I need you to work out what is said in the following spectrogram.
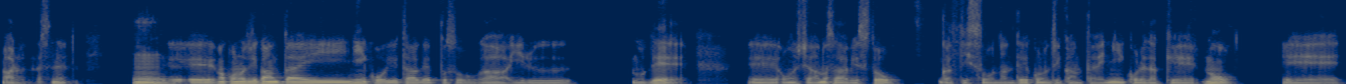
あるんですね。うん、でまあ、この時間帯にこういうターゲット層がいるので、えー、御社のサービスと合致しそうなんで、この時間帯にこれだけの、えー、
